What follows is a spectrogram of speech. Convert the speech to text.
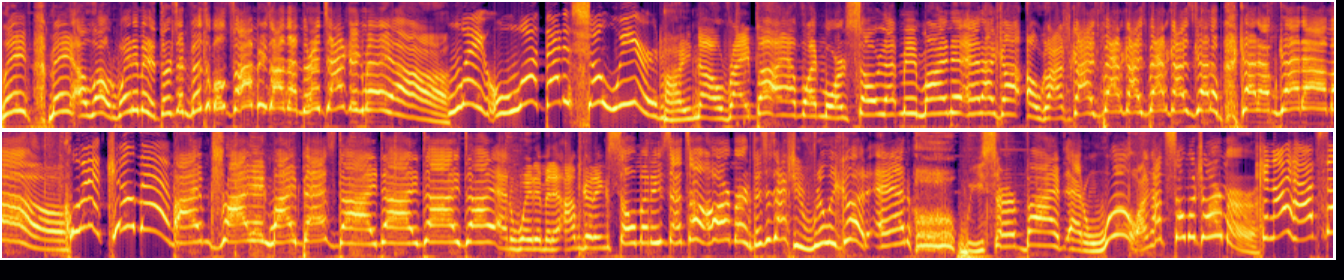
leave me alone. Wait a minute, there's invisible zombies on them. They're attacking me. Uh. Wait, what? That is so weird. I know, right? But I have one more, so let me mine it. And I got, oh gosh, guys, bad guys, bad guys, get them, get them, get them. Oh. Quick. I'm trying my best. Die, die, die, die. And wait a minute, I'm getting so many sets of armor. This is actually really good. And we survived. And whoa, I got so much armor. Can I have some?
